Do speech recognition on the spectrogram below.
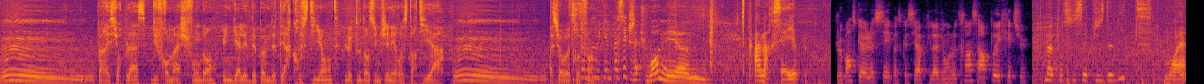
Hmm. Paraît sur place, du fromage fondant, une galette de pommes de terre croustillante, le tout dans une généreuse tortilla. Pas sur votre faim. Là, tu vois, on est euh, à Marseille. Je pense qu'elle le sait parce que si elle a pris l'avion ou le train, c'est un peu écrit dessus. Bah pour sucer plus de bites. Ouais.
